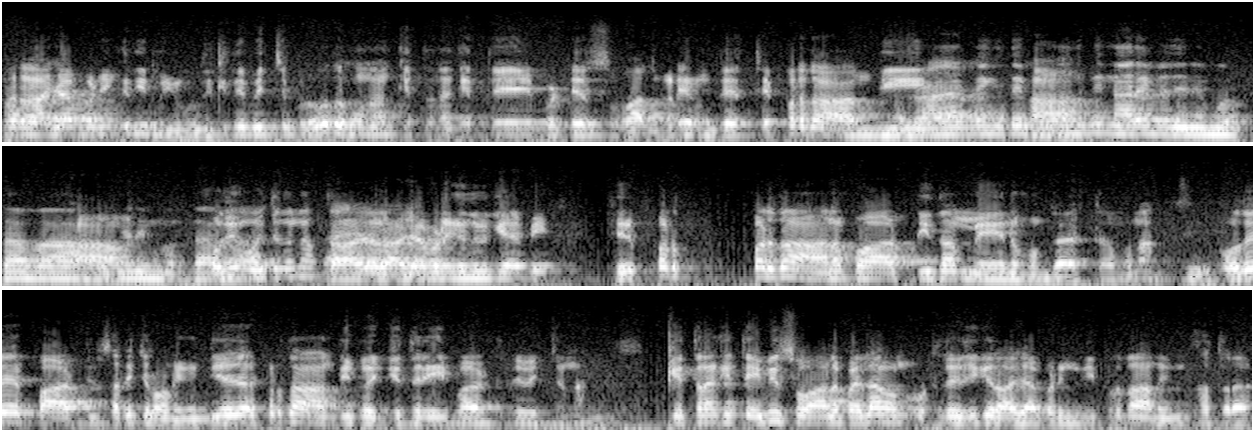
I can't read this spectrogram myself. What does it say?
ਪਰ ਰਾਜਾ ਬੜਿੰਗ ਦੀ ਮੌਜੂਦਗੀ ਦੇ ਵਿੱਚ ਵਿਰੋਧ ਹੋਣਾ ਕਿਤੇ ਨਾ ਕਿਤੇ ਵੱਡੇ ਸਵਾਲ ਖੜੇ ਹੁੰਦੇ ਇੱਥੇ। ਪ੍ਰਧਾਨ ਦੀ ਰਾਜਾ ਵੜਿੰਗ ਦੇ। ਵਿਰੋਧ ਵੀ ਨਾਰੇ ਵਜੇ ਨੇ ਮੁਰਦਾਬਾਦ ਕਹਿੰਦੇ ਮੁਰਦਾਬਾਦ ਉਹਦੀ ਕਹਿੰਦਾ ਨਾ ਰਾਜਾ ਰਾਜਾ ਬੜਿੰਗ ਨੂੰ ਕਿਹਾ ਵੀ ਫਿਰ ਪਰ ਪ੍ਰਧਾਨ ਪਾਰਟੀ ਦਾ ਮੇਨ ਹੁੰਦਾ ਇਸ ਨਾ ਜੀ। ਉਹਦੇ ਪਾਰਟੀ ਸਾਰੀ ਚਲਾਉਣੀ ਹੁੰਦੀ ਹੈ। ਜਦ ਪ੍ਰਧਾਨ ਦੀ ਕੋਈ ਇੱਜ਼ਤ ਨਹੀਂ ਪਾਰਟੀ ਦੇ ਵਿੱਚ ਨਾ ਕਿਤੇ ਨਾ ਕਿਤੇ ਵੀ ਸਵਾਲ ਪਹਿਲਾਂ ਉੱਠਦੇ ਸੀ ਕਿ ਰਾਜਾ ਬੜਿੰਗ ਦੀ ਪ੍ਰਧਾਨੀ ਨੂੰ ਖਤਰਾ।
